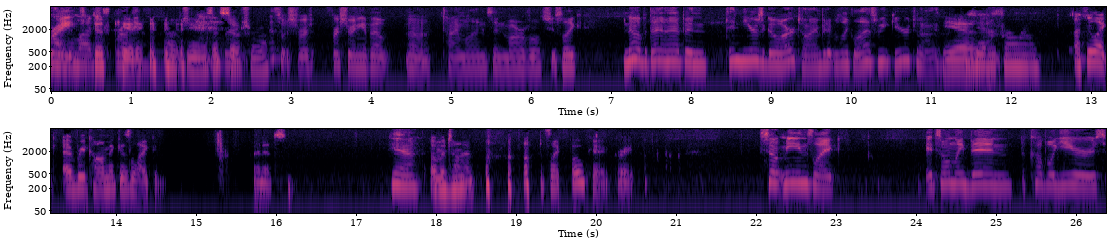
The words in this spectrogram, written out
Right. much. Just Right. kidding. Oh, jeez, that's so true. That's what's fr- frustrating about uh, timelines in Marvel. It's just like, no, but that happened 10 years ago our time, but it was like last week your time. Yeah. Yeah, for real. I feel like every comic is like minutes Yeah. of a Mhm. time. it's like okay, great. So it means like it's only been a couple years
